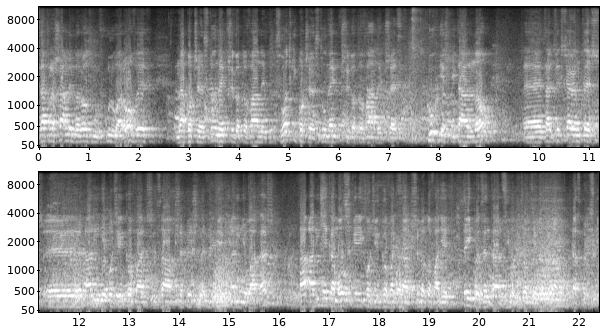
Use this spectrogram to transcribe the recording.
Zapraszamy do rozmów kuluarowych na poczęstunek przygotowany, słodki poczęstunek przygotowany przez kuchnię szpitalną. E, także chciałem też e, Alinie podziękować za przepyszne wypieki, Alinie Łataś, a Alinie Kamowskiej podziękować za przygotowanie tej prezentacji dotyczącej doktora Kasperskiego.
